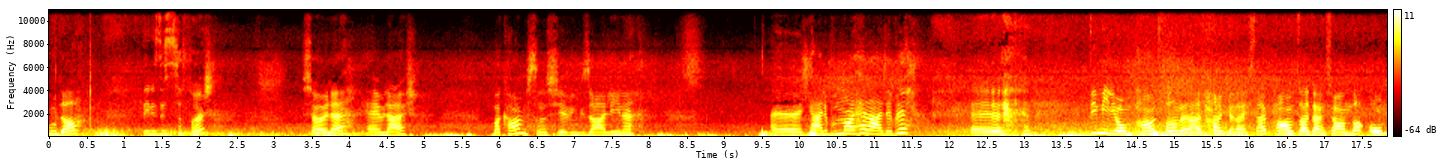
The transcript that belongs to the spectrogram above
burada denizi sıfır. Şöyle evler. Bakar mısınız şu evin güzelliğine? Ee, yani bunlar herhalde bir e, 1 milyon pound falan herhalde arkadaşlar. Pound zaten şu anda 10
